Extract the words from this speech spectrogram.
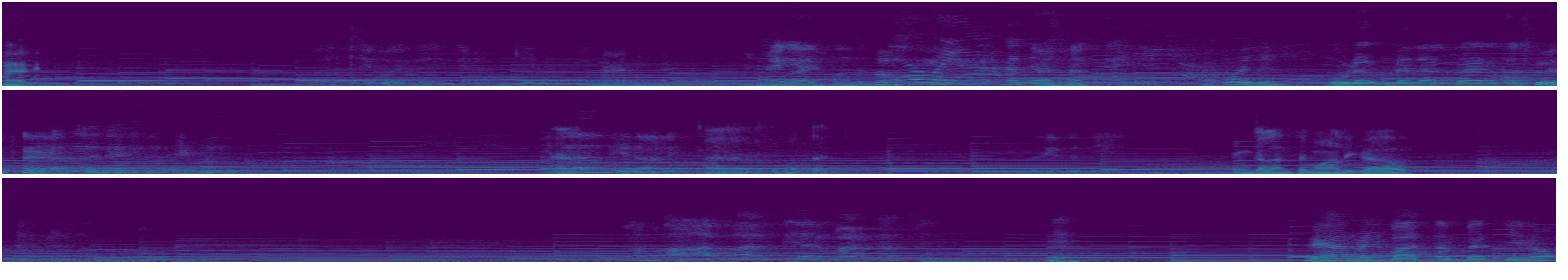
හරි. ඔය ඉතින් උඩ උඩ දක්වාට තමයි උතන හොඳයි. එංගලන්ත මාලිගාව. Hm. Rehan, wenn weiter Bettino?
